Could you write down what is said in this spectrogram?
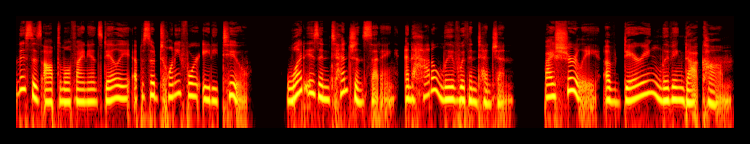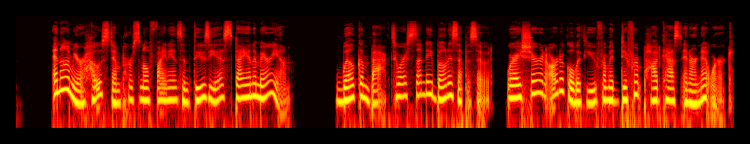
This is Optimal Finance Daily, episode 2482. What is intention setting and how to live with intention? By Shirley of daringliving.com. And I'm your host and personal finance enthusiast, Diana Merriam. Welcome back to our Sunday bonus episode, where I share an article with you from a different podcast in our network.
